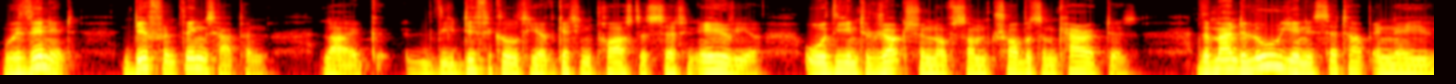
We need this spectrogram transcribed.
Within it, different things happen, like the difficulty of getting past a certain area or the introduction of some troublesome characters. The Mandalorian is set up in a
